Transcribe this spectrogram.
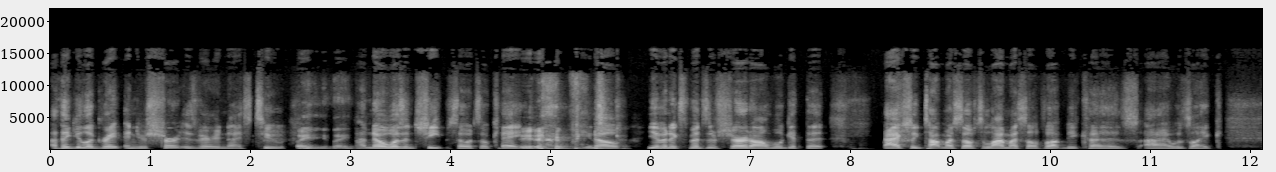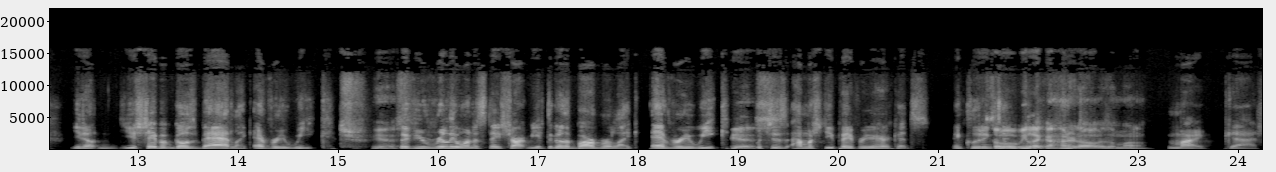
I think you look great, and your shirt is very nice too. Thank you, thank you. I know it wasn't cheap, so it's okay. Yeah. You know, you have an expensive shirt on. We'll get the. I actually taught myself to line myself up because I was like, you know, your shape up goes bad like every week. yes. So if you really want to stay sharp, you have to go to the barber like every week. Yes. Which is how much do you pay for your haircuts, including? so it'll be like a hundred dollars a month. My gosh.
